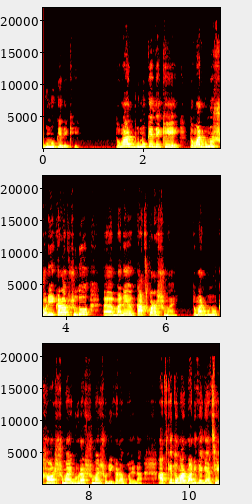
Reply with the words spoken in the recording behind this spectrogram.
বুনুকে দেখে। তোমার বুনুকে দেখে, তোমার বুনুর শরীর খারাপ শুধু মানে কাজ করার সময়, তোমার বুনুর খাওয়ার সময়, ঘোরার সময় শরীর খারাপ হয় না। আজকে তোমার বাড়িতে গেছে,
